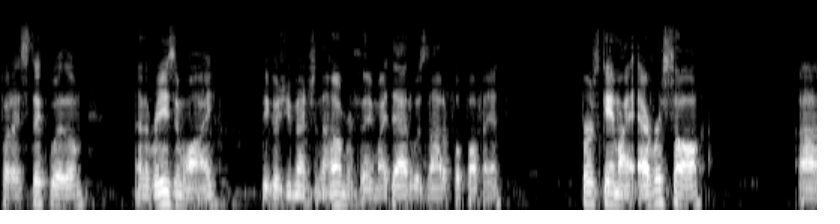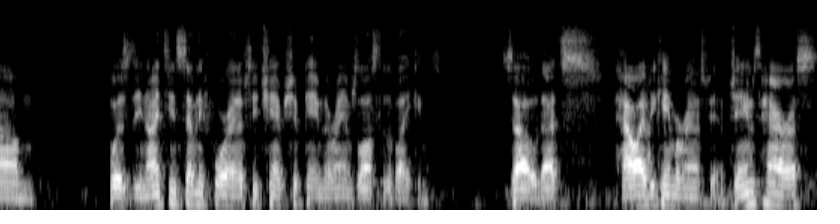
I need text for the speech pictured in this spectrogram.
but I stick with them. And the reason why, because you mentioned the Homer thing. My dad was not a football fan. First game I ever saw um, was the 1974 NFC Championship game. The Rams lost to the Vikings. So that's how I became a Rams fan. James Harris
